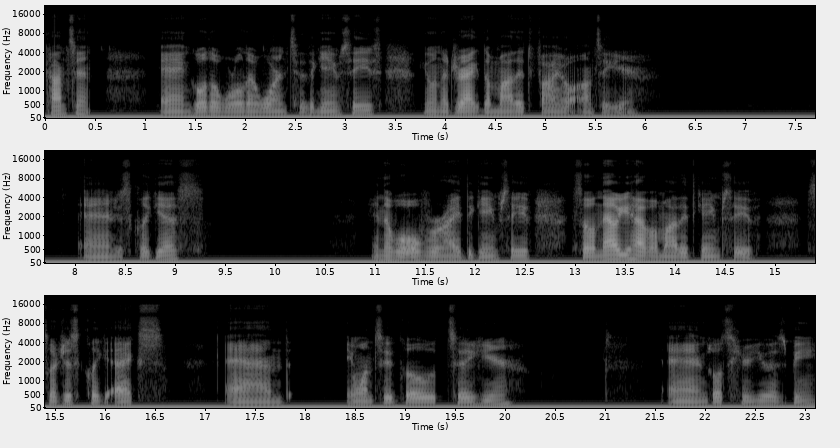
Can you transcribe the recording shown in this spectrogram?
content and go to World at War into the game saves. You want to drag the modded file onto here. and just click yes and it will override the game save so now you have a modded game save so just click X and you want to go to here and go to your USB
